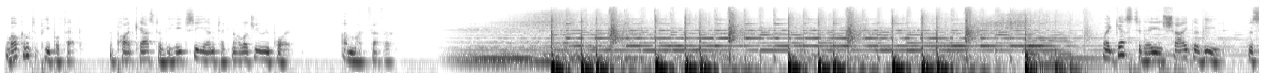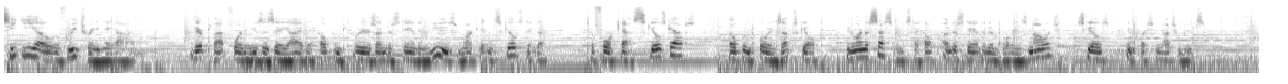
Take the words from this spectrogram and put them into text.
Welcome to People Tech, the podcast of the HCM Technology Report. I'm Mark Feffer. My guest today is Shai David, the CEO of Retrain AI. Their platform uses AI to help employers understand and use market and skills data to forecast skills gaps, help employees upskill, and run assessments to help understand an employee's knowledge, skills, and personal attributes.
